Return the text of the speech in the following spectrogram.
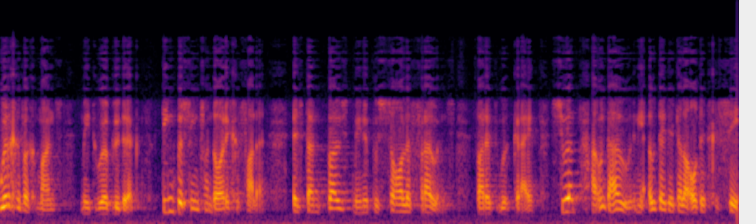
oorgewig mans met hoë bloeddruk. 10% van daardie gevalle is dan postmenopausale vrouens wat dit ook kry. So, onthou, in die ou tyd het hulle altyd gesê,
